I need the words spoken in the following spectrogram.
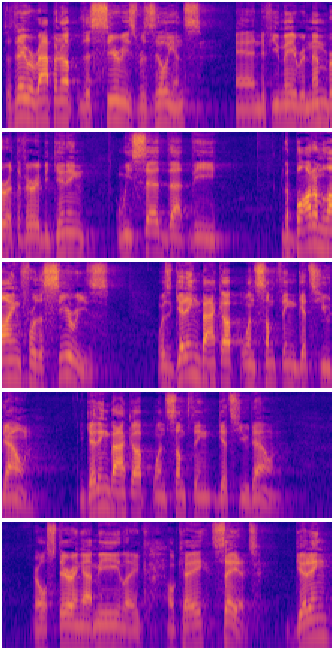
So today we're wrapping up this series, Resilience. And if you may remember at the very beginning, we said that the, the bottom line for the series was getting back up when something gets you down. Getting back up when something gets you down. You're all staring at me like, okay, say it. Getting.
